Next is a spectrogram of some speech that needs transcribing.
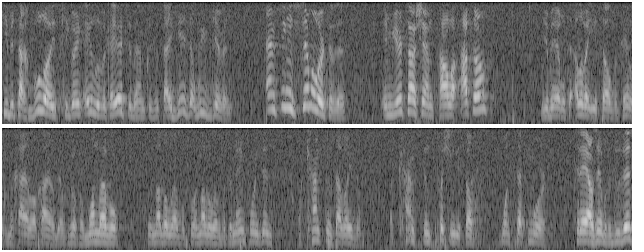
Because with the ideas that we've given, and things similar to this, in Yirta Hashem Tala Ata, you'll be able to elevate yourself, you'll be able to go from one level to another level to another level. But the main point is a constant avodah, a constant pushing yourself one step more. Today I was able to do this,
